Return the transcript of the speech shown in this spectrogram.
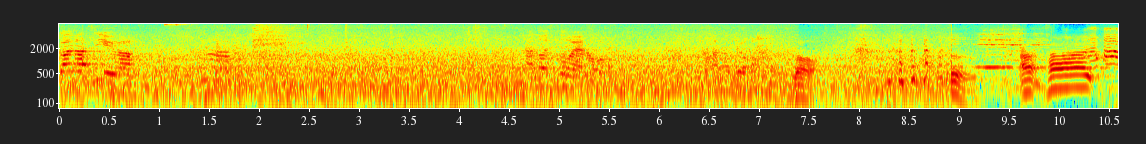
悲しいわ。楽しそうやろ。彼女。なあ。うん。あはーい。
